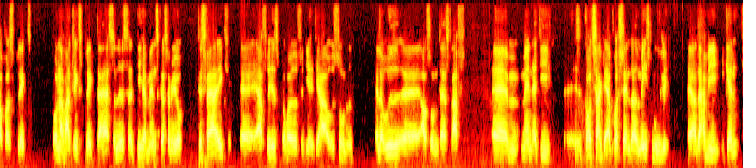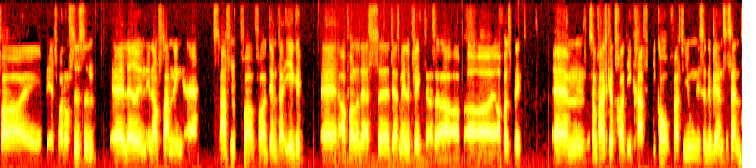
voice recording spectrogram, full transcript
opholdspligt, underretningspligt, der er således, at de her mennesker, som jo desværre ikke øh, er frihedsberøvet, fordi de har udsonet eller ud, øh, afsonet deres straf, øh, men at de Øh, kort sagt er på centret mest muligt. Øh, og der har vi igen for, øh, jeg tror et års tid siden, lavet en, en opstramning af straffen for, for dem, der ikke øh, opholder deres, deres meldepligt altså, og, og, og, og opholdspligt, øh, som faktisk er trådt i kraft i går, 1. juni, så det bliver interessant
